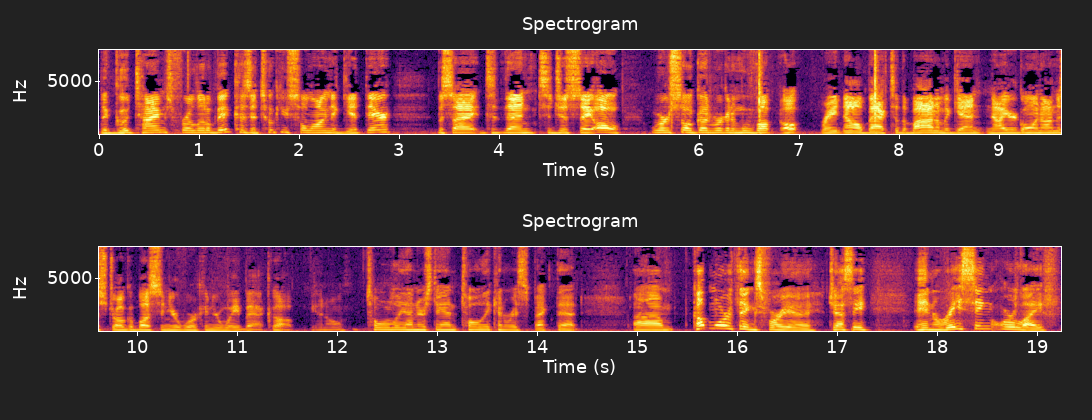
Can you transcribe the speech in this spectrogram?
the good times for a little bit because it took you so long to get there? Besides, to then to just say, oh, we're so good, we're gonna move up. Oh, right now back to the bottom again. Now you're going on the struggle bus and you're working your way back up. You know. Totally understand. Totally can respect that. Um, couple more things for you, Jesse. In racing or life,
